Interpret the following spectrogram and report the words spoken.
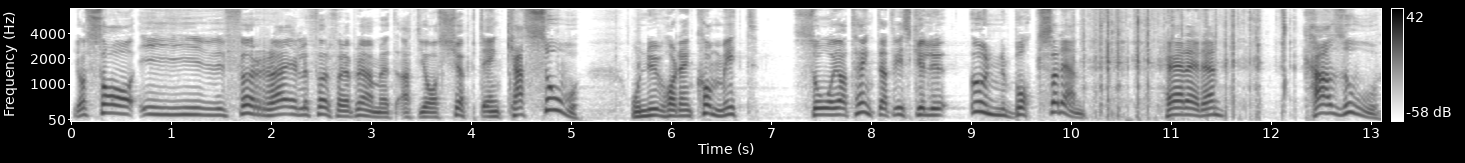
Jag sa i förra eller förrförra programmet att jag köpt en kazoo och nu har den kommit. Så jag tänkte att vi skulle unboxa den. Här är den. Kazoo.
